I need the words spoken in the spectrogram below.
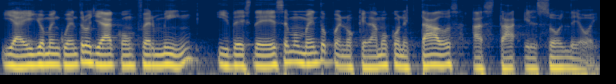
y ahí yo me encuentro ya con Fermín, y desde ese momento pues nos quedamos conectados hasta el sol de hoy.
